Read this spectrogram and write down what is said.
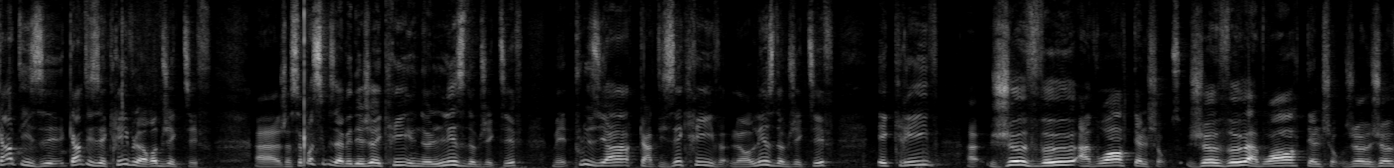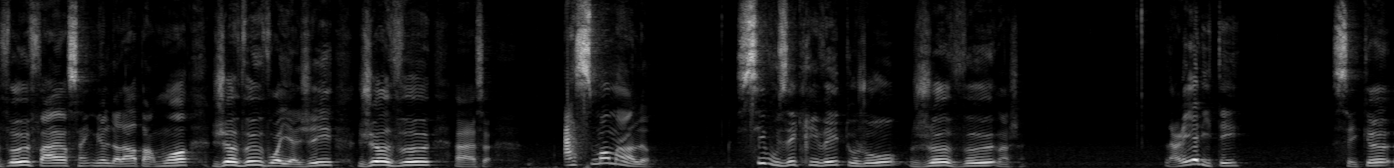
quand, ils, quand ils écrivent leur objectif, euh, je ne sais pas si vous avez déjà écrit une liste d'objectifs, mais plusieurs, quand ils écrivent leur liste d'objectifs, écrivent euh, Je veux avoir telle chose. Je veux avoir telle chose. Je, veux faire 5 000 par mois. Je veux voyager. Je veux euh, ça. À ce moment-là, si vous écrivez toujours Je veux machin, la réalité, c'est que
